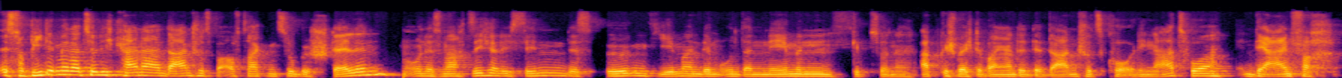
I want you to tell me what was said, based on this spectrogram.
Es verbietet mir natürlich keiner, einen Datenschutzbeauftragten zu bestellen. Und es macht sicherlich Sinn, dass irgendjemand im Unternehmen, gibt so eine abgeschwächte Variante, der Datenschutzkoordinator, der einfach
